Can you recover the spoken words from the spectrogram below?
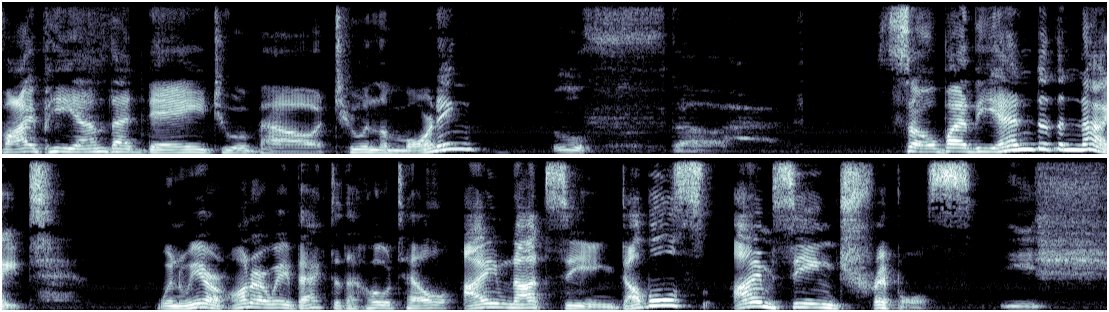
5 p.m. that day to about 2 in the morning. Oof. Duh. So by the end of the night, when we are on our way back to the hotel, I'm not seeing doubles, I'm seeing triples. Yeesh.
